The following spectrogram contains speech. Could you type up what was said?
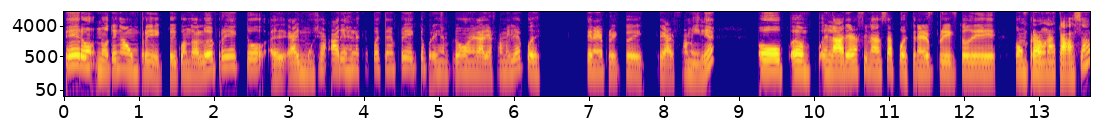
pero no tenga un proyecto. Y cuando hablo de proyecto, eh, hay muchas áreas en las que puedes tener proyecto. Por ejemplo, en el área familiar puedes tener el proyecto de crear familia. O um, en la área de las finanzas puedes tener el proyecto de comprar una casa,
